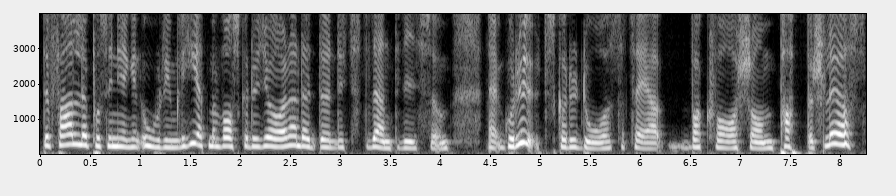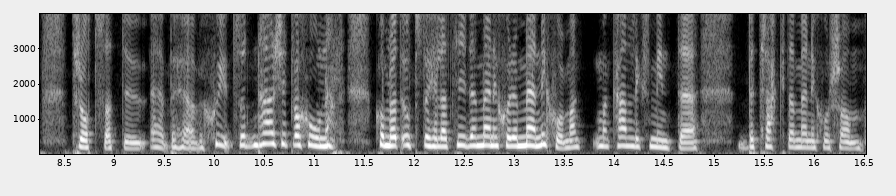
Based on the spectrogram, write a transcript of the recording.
Det faller på sin egen orimlighet, men vad ska du göra när ditt studentvisum eh, går ut? Ska du då så att säga vara kvar som papperslös trots att du eh, behöver skydd? Så den här situationen kommer att uppstå hela tiden. Människor är människor, man, man kan liksom inte betrakta människor som,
